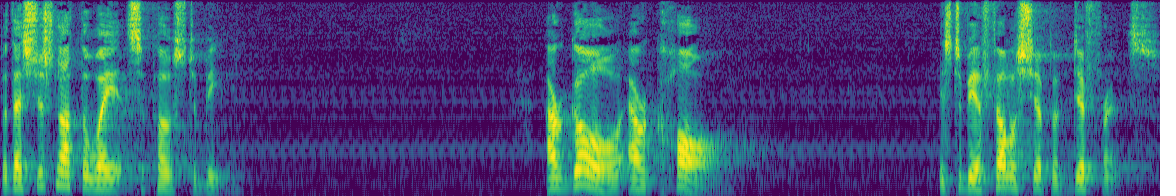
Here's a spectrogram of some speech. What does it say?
But that's just not the way it's supposed to be. Our goal, our call, is to be a fellowship of difference.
